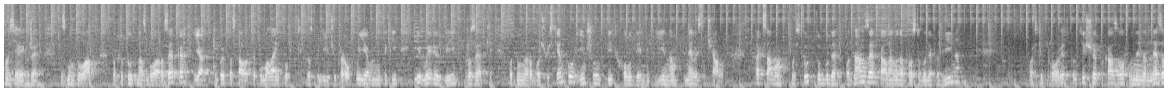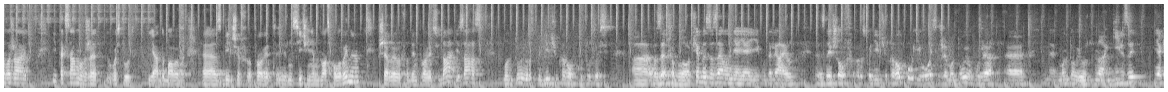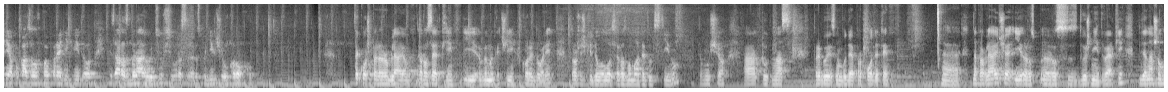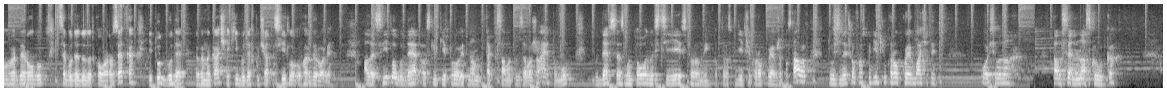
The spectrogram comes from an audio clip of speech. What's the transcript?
Ось я їх вже змонтував. Тобто тут у нас була розетка, я купив, поставив таку маленьку розподільчу коробку, є вони такі, і вивів дві розетки. Одну на робочу стінку, іншу під холодильник. Її нам не вистачало. Так само ось тут. Тут буде одна розетка, але вона просто буде подвійна. Ось тут провід, ті, що я показував, вони нам не заважають. І так само вже ось тут я додав, е, збільшив провід січенням 2,5, ще вивів один провід сюди і зараз монтую розподільчу коробку. Тут ось е, розетка була взагалі без заземлення, я її удаляю. Знайшов розподільчу коробку і ось вже монтую, вже е, монтую на гільзи, як я показував в попередніх відео. І зараз збираю цю всю роз- розподільчу коробку. Також переробляю розетки і вимикачі в коридорі. Трошечки довелося розламати тут стіну, тому що а, тут у нас приблизно буде проходити направляюча і роздвижні дверки для нашого гардеробу. Це буде додаткова розетка, і тут буде вимикач, який буде включати світло у гардеробі. Але світло буде, оскільки провід нам так само тут заважає, тому буде все змонтовано з цієї сторони. Тобто розподільчу коробку я вже поставив. Тут знайшов розподільчу коробку, як бачите. Ось вона. Там все на скрутках.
